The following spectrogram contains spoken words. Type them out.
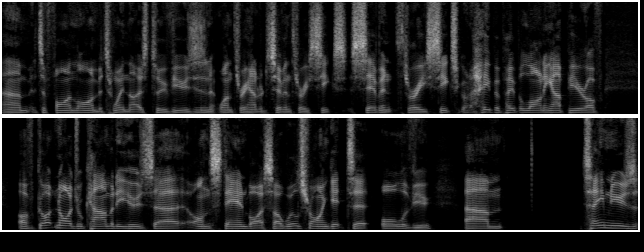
Um, it's a fine line between those two views, isn't it? 1300 736 736. We've got a heap of people lining up here. I've I've got Nigel Carmody who's uh, on standby, so I will try and get to all of you. Um, team news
